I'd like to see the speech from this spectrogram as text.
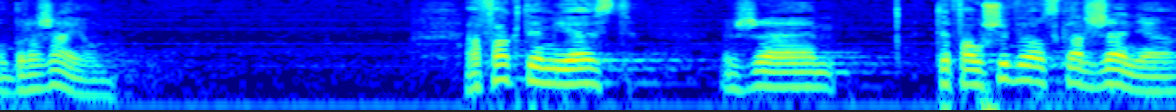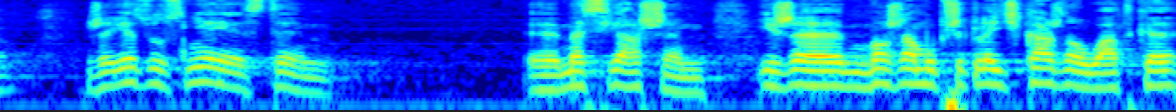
obrażają. A faktem jest, że te fałszywe oskarżenia, że Jezus nie jest tym e, Mesjaszem i że można mu przykleić każdą łatkę,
